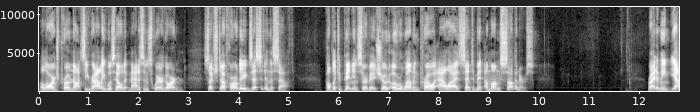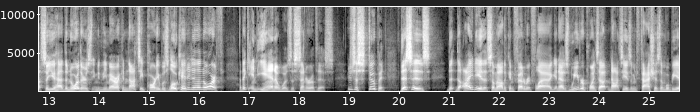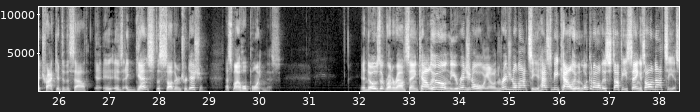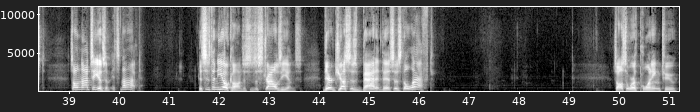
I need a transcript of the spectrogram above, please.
A large pro-Nazi rally was held at Madison Square Garden. Such stuff hardly existed in the South. Public opinion surveys showed overwhelming pro-Allied sentiment among Southerners. Right? I mean, yeah, so you had the Northerners, I mean, the American Nazi Party was located in the North. I think Indiana was the center of this. It's just stupid. This is the, the idea that somehow the Confederate flag, and as Weaver points out, Nazism and fascism will be attractive to the South, is against the Southern tradition. That's my whole point in this. And those that run around saying Calhoun, the original, you know, the original Nazi, it has to be Calhoun. Look at all this stuff he's saying. It's all Naziist. It's all Nazism. It's not. This is the neocons. This is the Straussians. They're just as bad at this as the left. It's also worth pointing to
